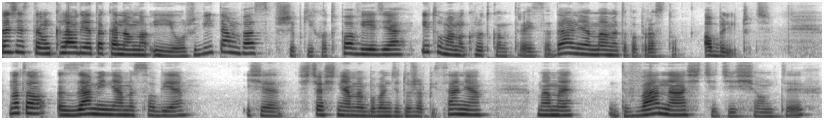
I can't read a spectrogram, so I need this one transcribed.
Cześć, jestem Klaudia, to kanał No i już. Witam Was w szybkich odpowiedziach i tu mamy krótką treść zadania, mamy to po prostu obliczyć. No to zamieniamy sobie i się ściaśniamy, bo będzie dużo pisania. Mamy 12 dziesiątych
